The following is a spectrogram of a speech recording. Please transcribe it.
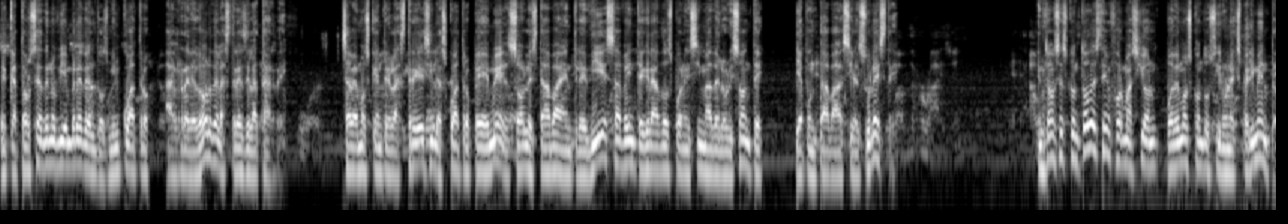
el 14 de noviembre del 2004, alrededor de las 3 de la tarde. Sabemos que entre las 3 y las 4 pm el sol estaba entre 10 a 20 grados por encima del horizonte y apuntaba hacia el sureste. Entonces, con toda esta información podemos conducir un experimento.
